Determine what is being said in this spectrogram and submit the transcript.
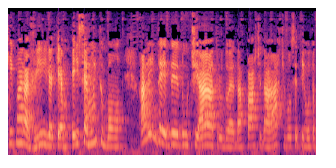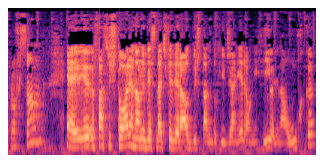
Que maravilha, que é, isso é muito bom. Além de, de, do teatro, do, da parte da arte, você tem outra profissão? É, eu, eu, faço história na Universidade Federal do Estado do Rio de Janeiro, a Unirio, ali na URCA.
